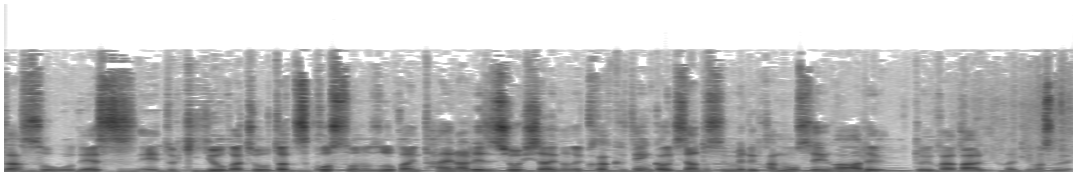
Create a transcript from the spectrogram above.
たそうです、えーと。企業が調達コストの増加に耐えられず消費者への価格転嫁を一段と進める可能性があるという書かれていますので、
